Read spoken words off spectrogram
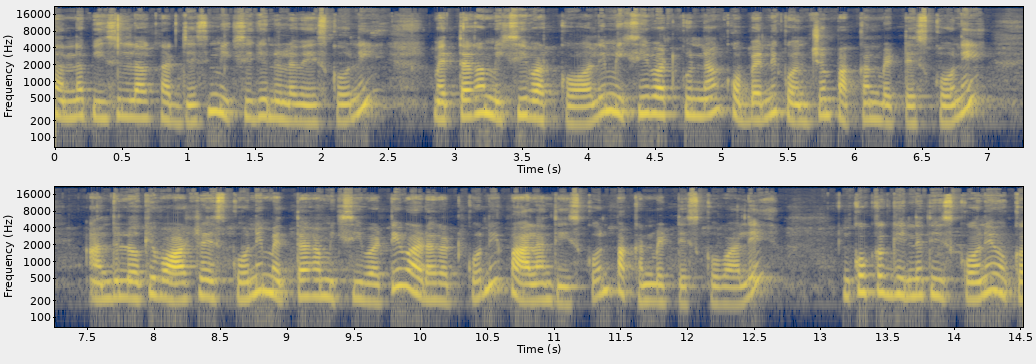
సన్న పీసుల్లా కట్ చేసి మిక్సీ గిన్నెలో వేసుకొని మెత్తగా మిక్సీ పట్టుకోవాలి. మిక్సీ పట్టుకున్న కొబ్బరిని కొంచెం పక్కన పెట్టేసుకొని అందులోకి వాటర్ వేసుకొని మెత్తగా మిక్సీ పట్టి వడగట్టుకొని పాలను తీసుకొని పక్కన పెట్టేసుకోవాలి. ఇంకొక గిన్నె తీసుకొని ఒక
